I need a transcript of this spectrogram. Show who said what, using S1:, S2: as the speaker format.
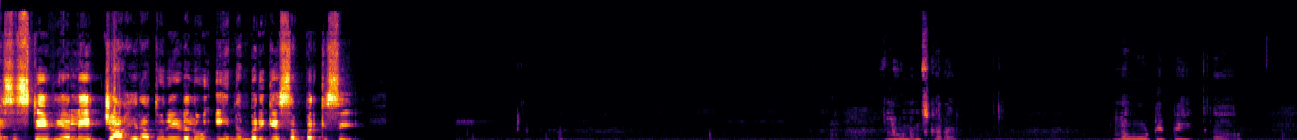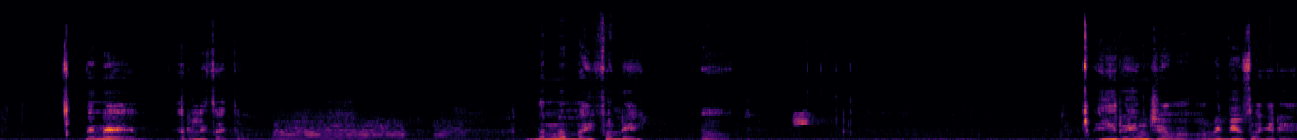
S1: S S ಟಿವಿಯಲ್ಲಿ ಜಾಹೀರಾತು ನೀಡಲು ಈ ನಂಬರಿಗೆ ಸಂಪರ್ಕಿಸಿ.
S2: ಎಲ್ರಿಗೂ ನಮಸ್ಕಾರ. ಲವ್ ಒ ಟಿ ಪಿ ನಿನ್ನೆ ರಿಲೀಸ್ ಆಯಿತು ನನ್ನ ಲೈಫಲ್ಲಿ ಈ ರೇಂಜ್ ರಿವ್ಯೂಸ್ ಆಗಿರಿ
